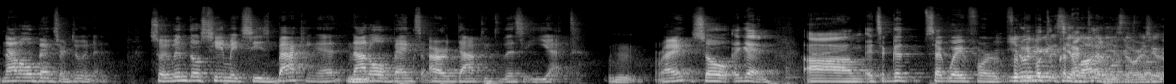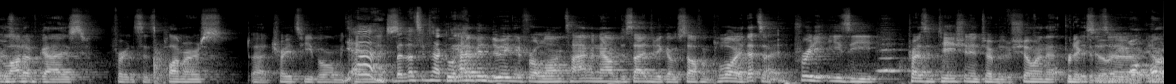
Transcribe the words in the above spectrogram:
not all banks are doing it. So even though CMHC is backing it, not Mm-hmm. all banks are adapting to this yet. Right. So again, um, it's a good segue for, for You know, you're people to to see a lot of these though. mortgage There's a lot of guys, for instance, plumbers, uh, tradespeople, Yeah, mechanics. but that's exactly who it. have been doing it for a long time and now have decided to become self-employed. That's a pretty easy presentation in terms of showing that this is a Predictability. you know,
